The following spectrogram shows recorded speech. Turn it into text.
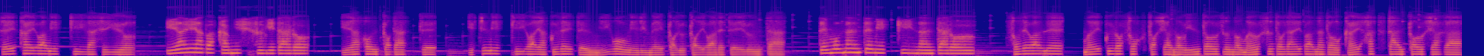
正解はミッキーらしいよ。いやいやバカにしすぎだろ。いやほんとだって、1ミッキーは約 0.25mm と言われているんだ。でもなんでミッキーなんだろう？それはね、マイクロソフト社の Windows のマウスドライバーなどを開発担当者が、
